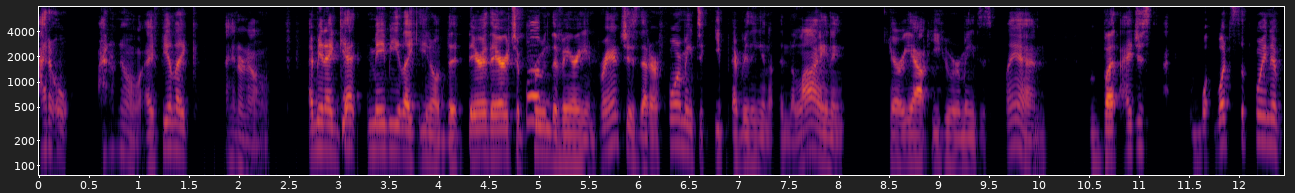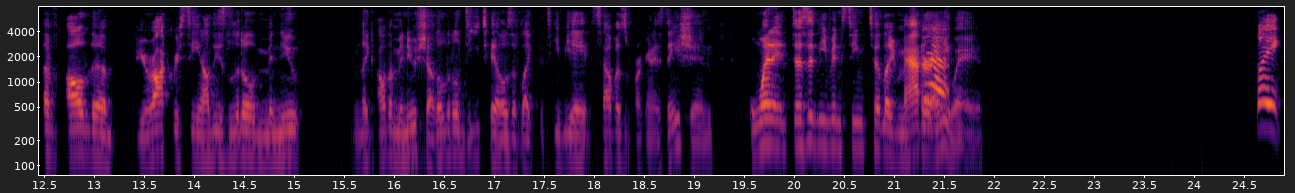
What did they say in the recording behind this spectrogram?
I don't I don't know. I feel like I don't know. I mean, I get maybe, like, you know, that they're there to prune the variant branches that are forming to keep everything in in the line and carry out He Who Remains' his plan, but I just what what's the point of of all the bureaucracy and all these little minute like, all the minutia, the little details of, like, the TVA itself as an organization when it doesn't even seem to, like, matter Yeah. anyway? Like,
